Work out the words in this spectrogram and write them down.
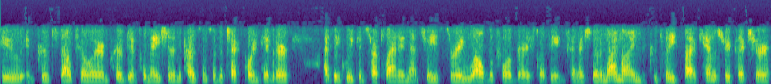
to improved cell kill or improved inflammation in the presence of the checkpoint inhibitor, I think we can start planning that phase three well before bracelet being finished. So, in my mind, the complete biochemistry picture,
